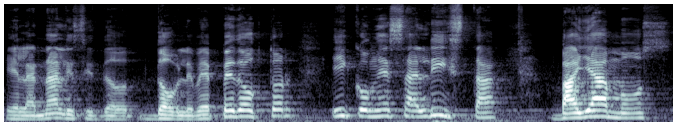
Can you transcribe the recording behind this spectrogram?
el análisis de WP Doctor y con esa lista vayamos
